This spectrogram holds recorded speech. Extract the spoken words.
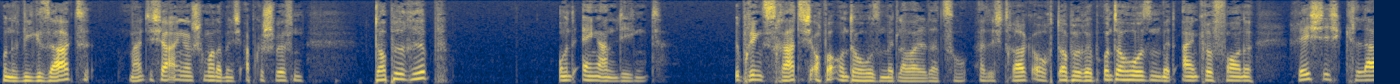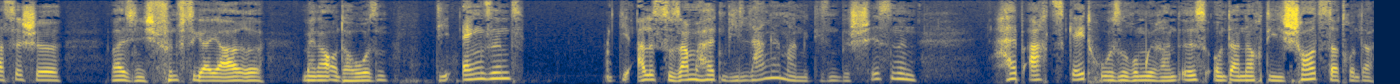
Und wie gesagt, meinte ich ja eingangs schon mal, da bin ich abgeschwiffen. Doppelripp und eng anliegend. Übrigens rate ich auch bei Unterhosen mittlerweile dazu. Also ich trage auch Doppelripp-Unterhosen mit Eingriff vorne. Richtig klassische, weiß ich nicht, 50er Jahre Männerunterhosen, die eng sind, die alles zusammenhalten, wie lange man mit diesen beschissenen halb acht Skatehosen rumgerannt ist und dann noch die Shorts darunter.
